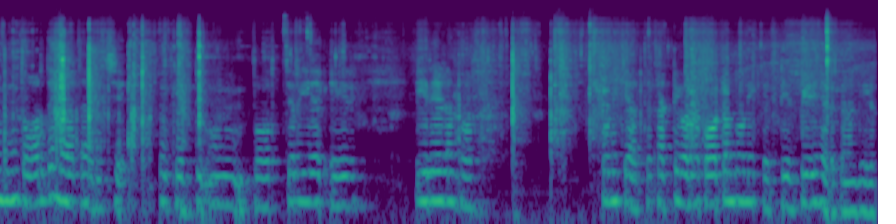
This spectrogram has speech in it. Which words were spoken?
തോർത്തിന്റെ അകത്ത് അരിച്ച് കെട്ടി തോർച്ചെറിയ തോർ ചെറിയ ഈര- ഈരയിടം തോർത്ത് തുണിക്കകത്ത് കട്ടി കുറഞ്ഞ കോട്ടൺ തുണി കെട്ടി പിഴിഞ്ഞെടുക്കണം കീട.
